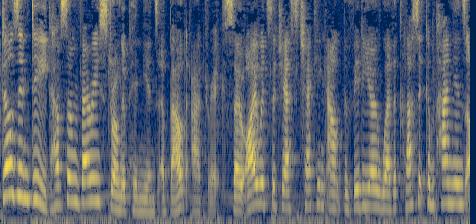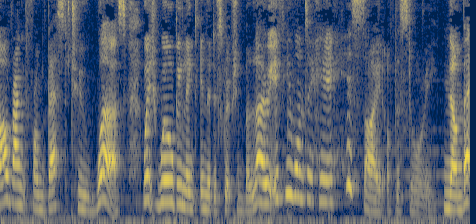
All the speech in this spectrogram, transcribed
does indeed have some very strong opinions about Adric, so I would suggest checking out the video where the classic companions are ranked from best to worst, which will be linked in the description below if you want to hear his side of the story. Number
